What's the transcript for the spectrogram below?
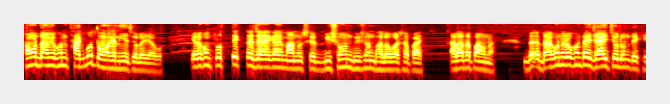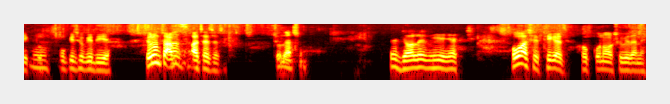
সমর্থ আমি ওখানে থাকব, তোমাকে নিয়ে চলে যাব। এরকম প্রত্যেকটা জায়গায় মানুষের ভীষণ ভীষণ ভালোবাসা পায়। আলাদা পাও না ড্রাগনের ওখানটায় যাই চলুন দেখি একটু। উকি ঝুঁকি দিয়ে। চলুন আচ্ছা। আচ্ছা আচ্ছা চলে আসুন। জলে ভিজে যাচ্ছে। ও আছে ঠিক আছে। হোক কোনো অসুবিধা নেই।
